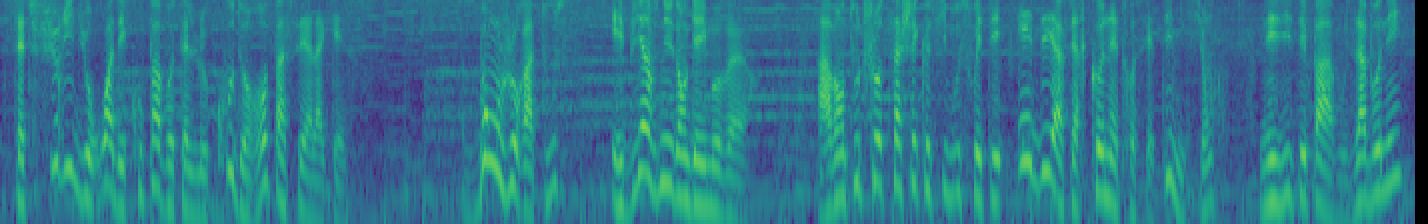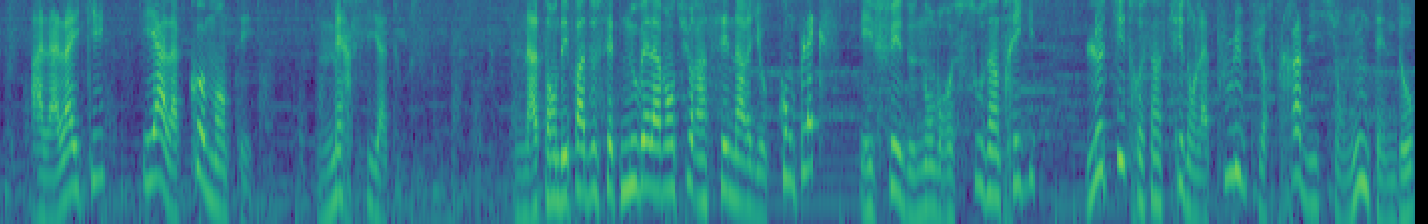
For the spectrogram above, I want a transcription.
cette furie du roi des Koopas vaut-elle le coup de repasser à la caisse? Bonjour à tous et bienvenue dans Game Over. Avant toute chose, sachez que si vous souhaitez aider à faire connaître cette émission, n'hésitez pas à vous abonner, à la liker et à la commenter. Merci à tous. N'attendez pas de cette nouvelle aventure un scénario complexe et fait de nombreuses sous-intrigues, le titre s'inscrit dans la plus pure tradition Nintendo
